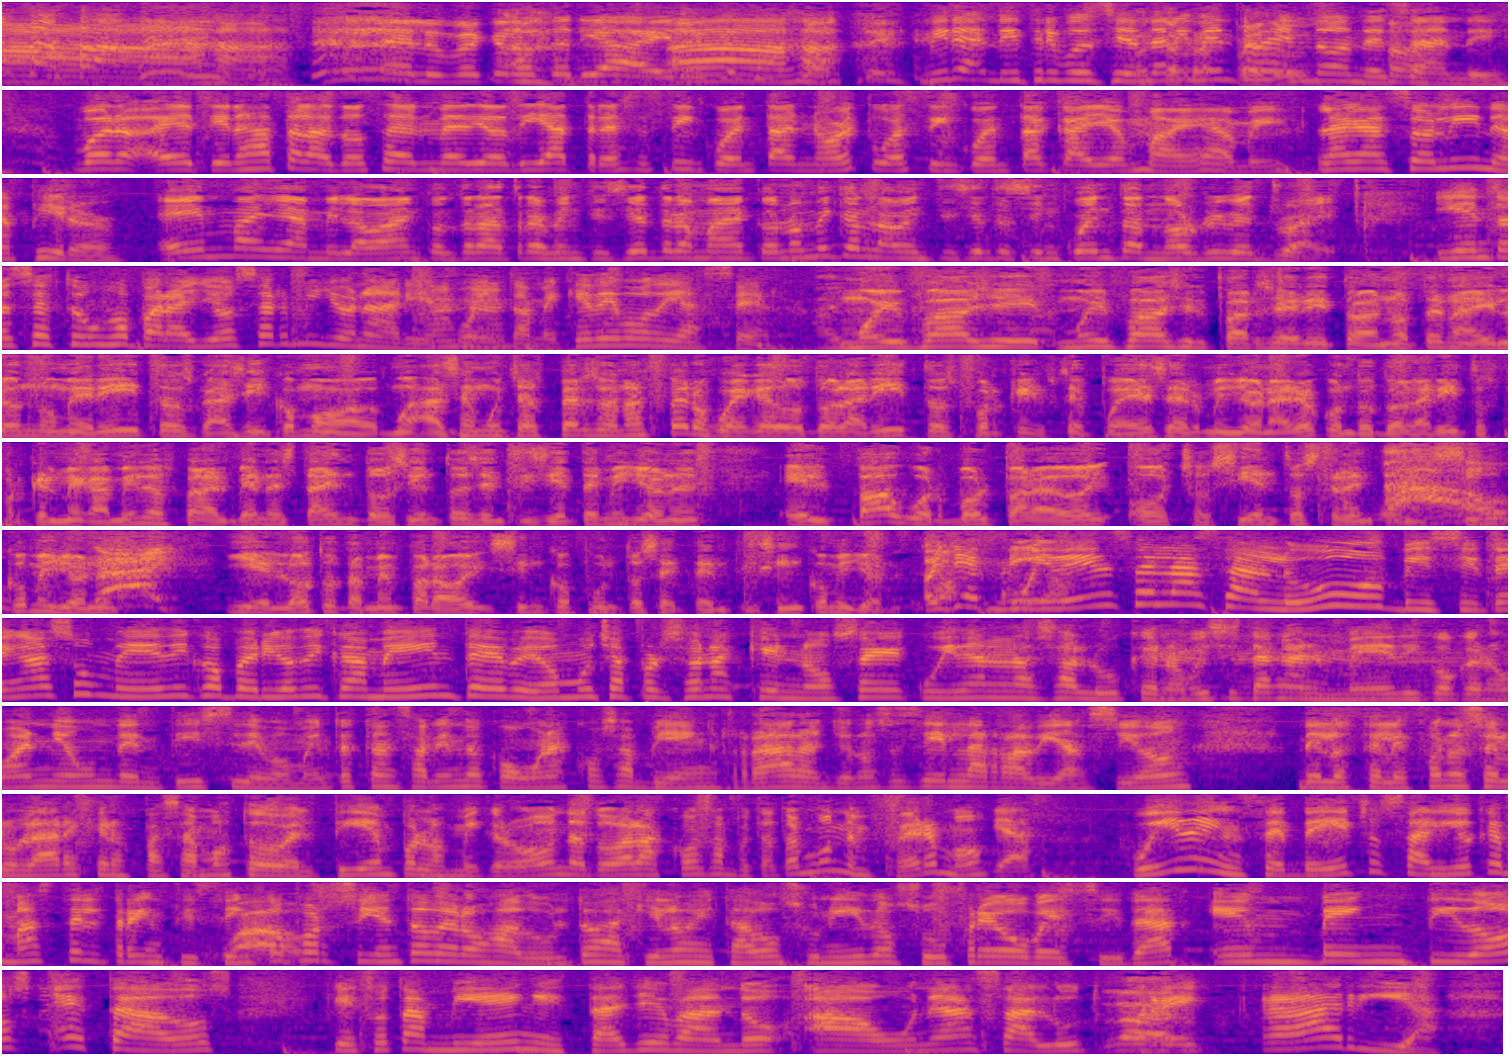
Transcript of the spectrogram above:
El Que no tenía aire. Ajá. Mira, distribución de alimentos en dónde, Sandy? Bueno, eh, tienes hasta las 12 del mediodía, 1350 Northwest 50 calle en Miami. La gasolina, Peter. En Miami la vas a encontrar a 327, la más económica, en la 2750 North River Drive. Y entonces, Tunjo, para yo ser millonaria, cuéntame, ¿qué debo de hacer? Muy fácil, muy fácil, parcerito. Anoten ahí los numeritos, así como hacen muchas personas, pero juegue dos dolaritos porque usted puede ser millonario con dos dolaritos. Porque el Megaminos para el bien está en 267 millones, el Powerball para hoy 835 millones y el loto también para hoy 5.75 millones. Oye, cuídense la salud, visiten a su médico periódicamente. Veo muchas personas que no se cuidan la salud, que no visitan al médico, que no van ni a un dentista y de momento están saliendo con unas cosas bien raras. Yo no sé si es la radiación de los teléfonos celulares que nos pasamos todo el tiempo, los microondas, todas las cosas, pues está todo el mundo enfermo. Yes. Cuídense. De hecho, salió que más del 35% de los adultos aquí en los Estados Unidos sufre obesidad en 22 estados, que esto también está llevando a una salud Claro.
